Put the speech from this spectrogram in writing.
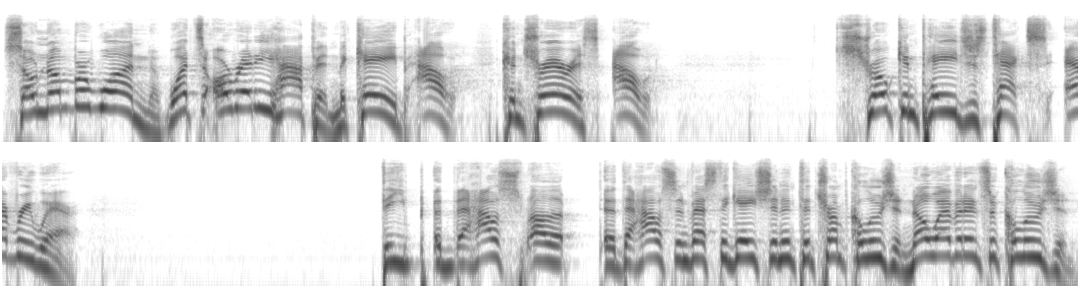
So, number one, what's already happened? McCabe out, Contreras out, stroking Page's texts everywhere. The the House uh, the House investigation into Trump collusion, no evidence of collusion.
